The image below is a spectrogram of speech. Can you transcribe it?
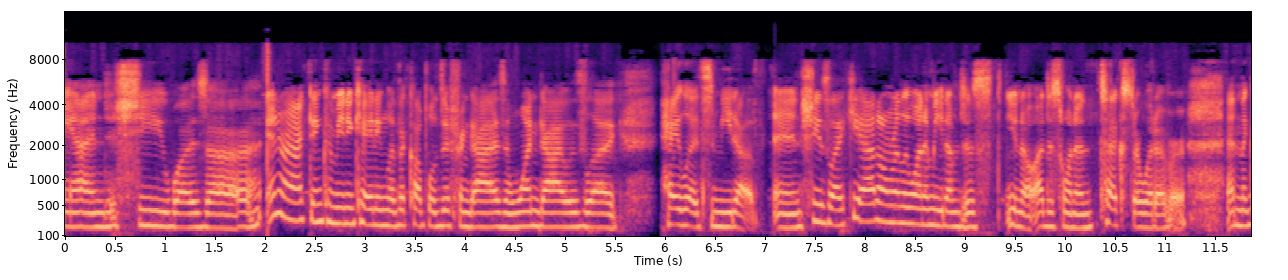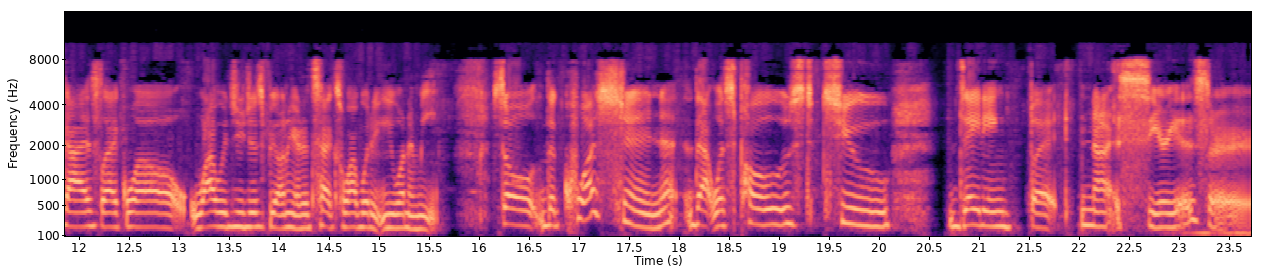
and she was uh, interacting, communicating with a couple different guys, and one guy was like, "Hey, let's meet up," and she's like, "Yeah, I don't really want to meet. I'm just, you know, I just want to text or whatever." And the guy's like, "Well, why would you just be on here to text? Why wouldn't you want to meet?" So the question that was posed to dating but not serious or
